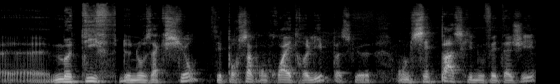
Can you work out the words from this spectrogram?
euh, motifs de nos actions. C'est pour ça qu'on croit être libre, parce qu'on ne sait pas ce qui nous fait agir.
